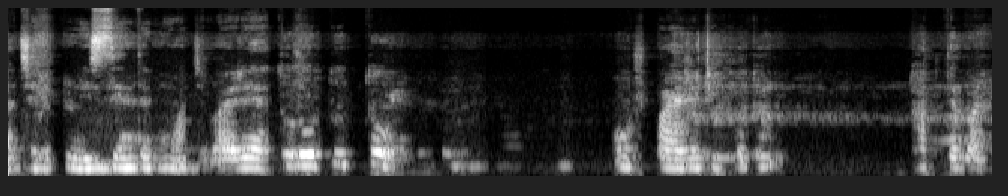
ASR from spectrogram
আছে। একটু নিশ্চিন্তে ঘুমাচ্ছে। বাইরে এত রোদ্দুর তো। ও বাইরে ঠিক মতো থাকতে পারে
